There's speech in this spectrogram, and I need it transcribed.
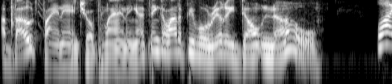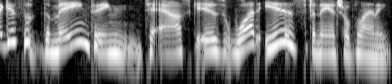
about financial planning. I think a lot of people really don't know. Well, I guess the, the main thing to ask is what is financial planning?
